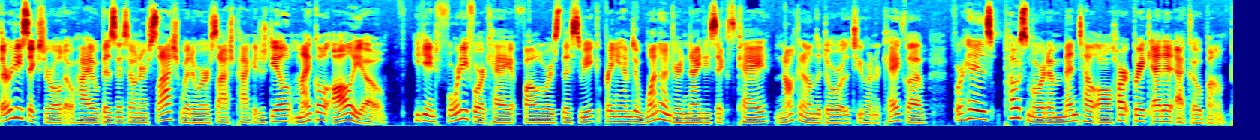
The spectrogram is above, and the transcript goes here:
36 year old Ohio business owner slash widower slash package deal Michael Allio. He gained 44K followers this week, bringing him to 196K, knocking on the door of the 200K club for his postmortem Men Tell All Heartbreak Edit Echo Bump.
